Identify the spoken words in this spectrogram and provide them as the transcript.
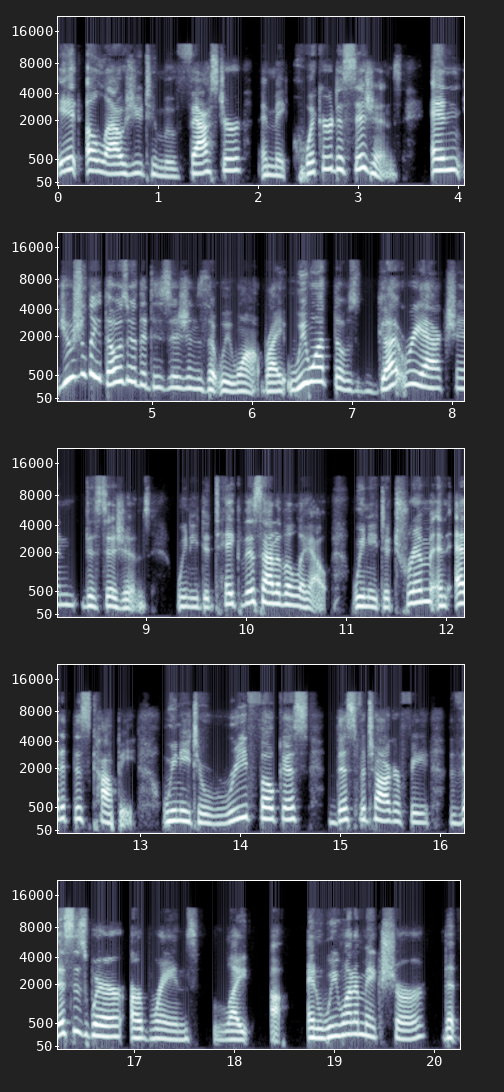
it allows you to move faster and make quicker decisions. And usually those are the decisions that we want, right? We want those gut reaction decisions. We need to take this out of the layout. We need to trim and edit this copy. We need to refocus this photography. This is where our brains light up. And we want to make sure that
